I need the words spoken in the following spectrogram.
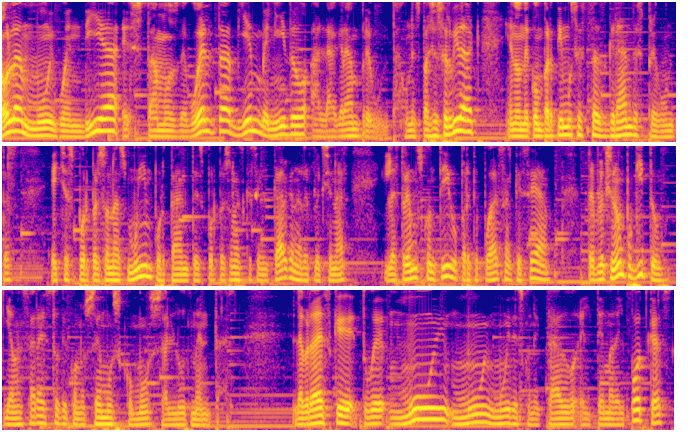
hola, muy buen día, estamos de vuelta, bienvenido a La Gran Pregunta, un espacio Servidac en donde compartimos estas grandes preguntas hechas por personas muy importantes, por personas que se encargan a reflexionar y las traemos contigo para que puedas, aunque sea, reflexionar un poquito y avanzar a esto que conocemos como salud mental. La verdad es que tuve muy, muy, muy desconectado el tema del podcast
